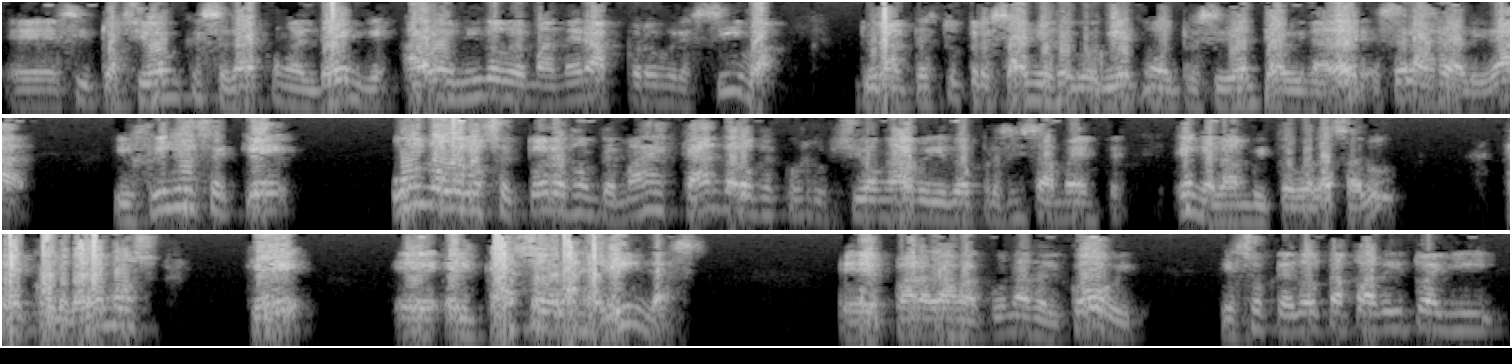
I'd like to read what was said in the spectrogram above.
eh, situación que se da con el dengue. Ha venido de manera progresiva durante estos tres años de gobierno del presidente Abinader. Esa es la realidad. Y fíjense que uno de los sectores donde más escándalos de corrupción ha habido precisamente en el ámbito de la salud. Recordemos que eh, el caso de las jeringas, eh, para las vacunas del COVID. Eso quedó tapadito allí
